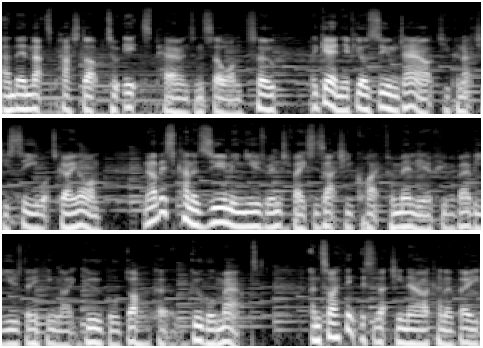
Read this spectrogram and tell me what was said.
and then that's passed up to its parent and so on. So Again, if you're zoomed out, you can actually see what's going on. Now this kind of zooming user interface is actually quite familiar if you've ever used anything like Google, uh, Google Maps. And so I think this is actually now a kind of very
